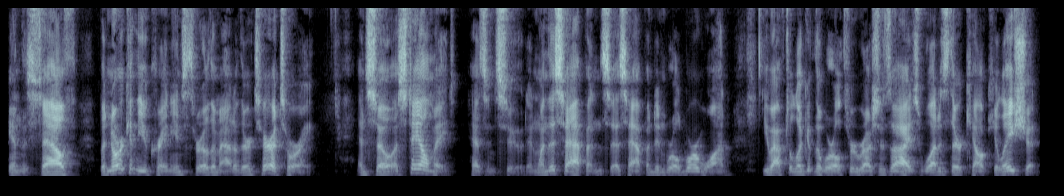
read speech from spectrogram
in the south, but nor can the Ukrainians throw them out of their territory. And so a stalemate has ensued. And when this happens, as happened in World War I, you have to look at the world through Russia's eyes. What is their calculation?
